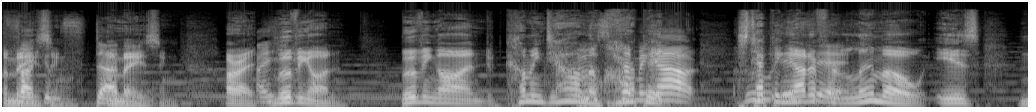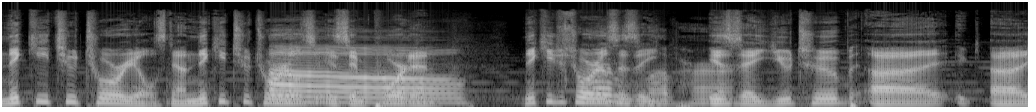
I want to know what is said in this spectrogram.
amazing, amazing. All right, I- moving on. Moving on, coming down the carpet, out? Stepping out of her limo is Nikki Tutorials. Now, Nikki Tutorials is important. Oh. Nikki Tutorials is a her. is a YouTube uh, uh,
